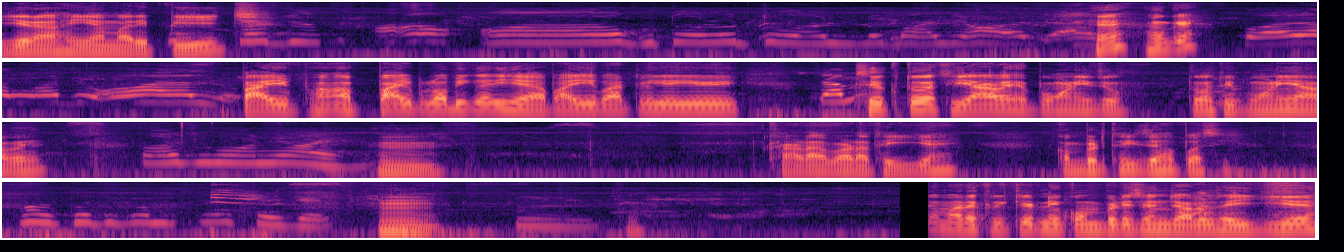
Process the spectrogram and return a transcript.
ये रही हमारी पीच હે શું કે? પાઇપ હા પાઇપ લોબી કરી છે. પાઇપ આટલી છેક તોથી આવે છે પોણી જો. તોથી પોણી આવે. હમ. ખાડા બાડા થઈ ગયા કમ્પ્લીટ થઈ જાય પછી. હમ. તમારે ક્રિકેટની કોમ્પિટિશન ચાલુ થઈ ગઈ છે.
